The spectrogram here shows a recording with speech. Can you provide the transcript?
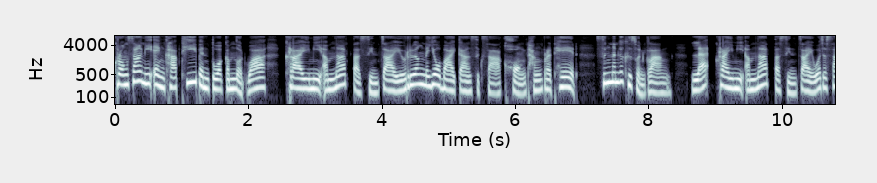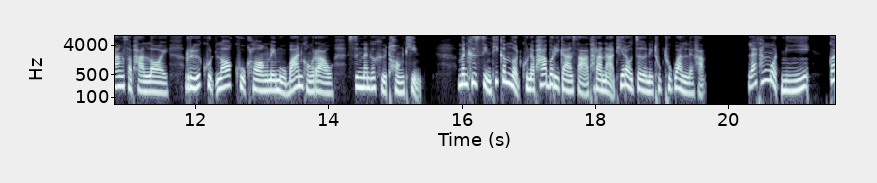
โครงสร้างนี้เองครับที่เป็นตัวกำหนดว่า ใครมีอำนาจตัดสินใจเรื่องนโยบายการศึกษาของทั้งประเทศ ซึ่งนั่นก็คือส่วนกลาง และใครมีอำนาจตัดสินใจว่าจะสร้างสะพานลอย หรือขุดลอกขู่คลองในหมู่บ้านของเรา ซึ่งนั่นก็คือท้องถิ่น มันคือสิ่งที่กำหนดคุณภาพบริการสาธารณะที่เราเจอในทุกๆวันเลยครับและทั้งหมดนี้ก็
